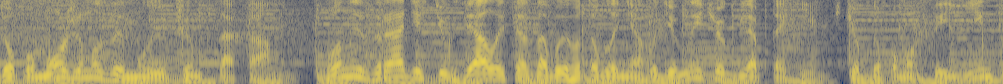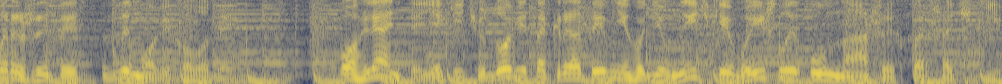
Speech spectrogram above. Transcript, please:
Допоможемо зимуючим птахам. Вони з радістю взялися за виготовлення годівничок для птахів, щоб допомогти їм пережити зимові холоди. Погляньте, які чудові та креативні годівнички вийшли у наших першачків.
